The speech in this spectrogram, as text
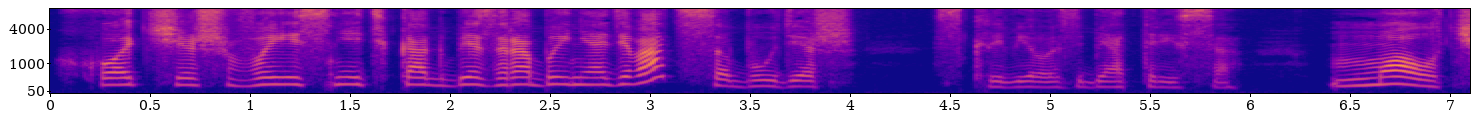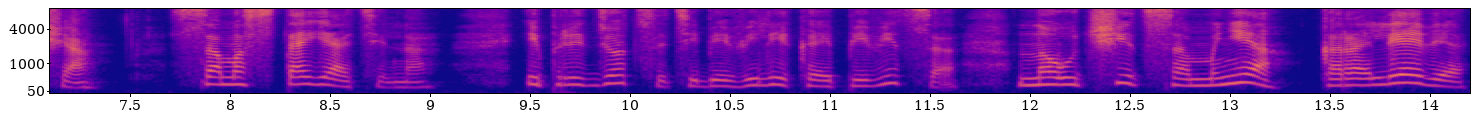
«Хочешь выяснить, как без рабыни одеваться будешь?» — скривилась Беатриса. «Молча, самостоятельно. И придется тебе, великая певица, научиться мне, королеве,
